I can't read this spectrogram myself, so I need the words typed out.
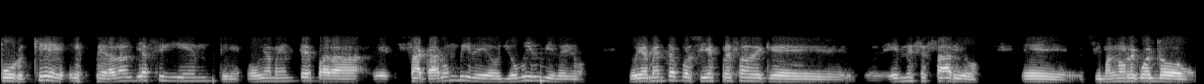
¿Por qué esperar al día siguiente, obviamente, para eh, sacar un video? Yo vi el video. Obviamente, pues sí expresa de que es necesario, eh, si mal no recuerdo,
